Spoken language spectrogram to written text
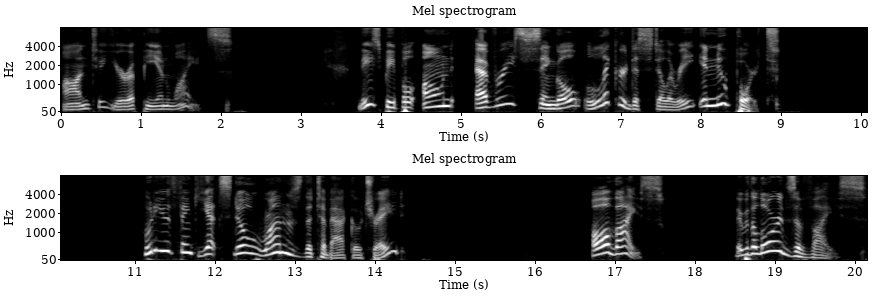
onto European whites. These people owned every single liquor distillery in Newport. Who do you think yet still runs the tobacco trade? All vice. They were the lords of vice.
